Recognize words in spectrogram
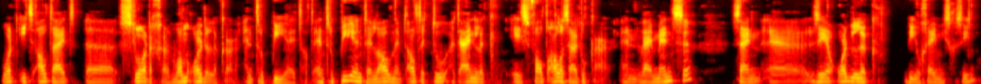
wordt iets altijd uh, slordiger, wanordelijker. Entropie heet dat. Entropie in het heelal neemt altijd toe. Uiteindelijk is, valt alles uit elkaar. En wij mensen zijn uh, zeer ordelijk biochemisch gezien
